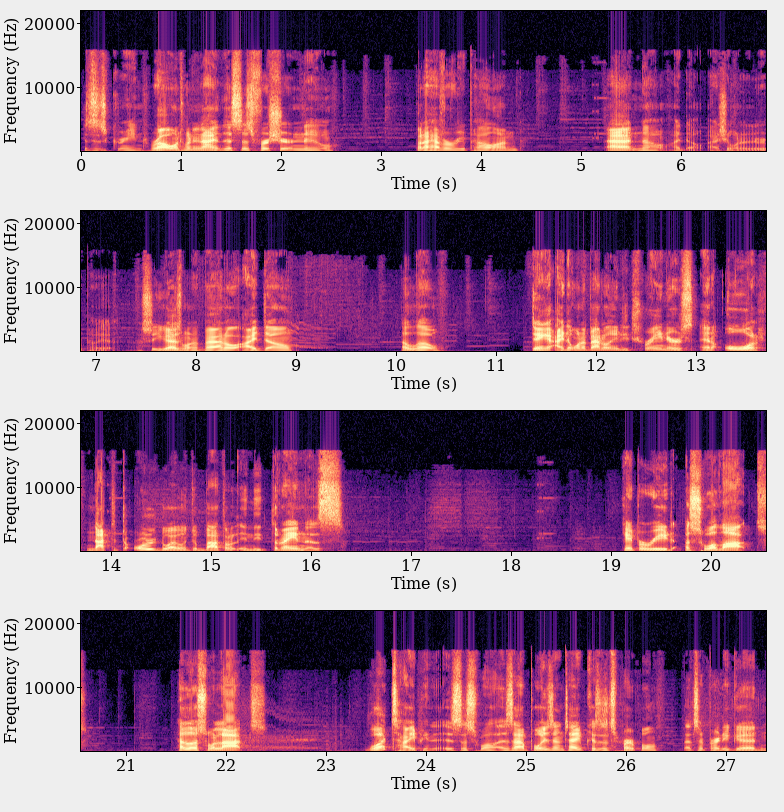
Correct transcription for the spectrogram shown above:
Because it's green. Route 129, this is for sure new. But I have a repel on. Uh, no, I don't. I actually wanted to repel yet. So you guys want to battle. I don't. Hello. Dang it, I don't want to battle any trainers at all. Not at all do I want to battle any trainers. Caper Reed, a Swalot. Hello, Swalot. What typing is a Swalot? Is that poison type because it's purple? That's a pretty good,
